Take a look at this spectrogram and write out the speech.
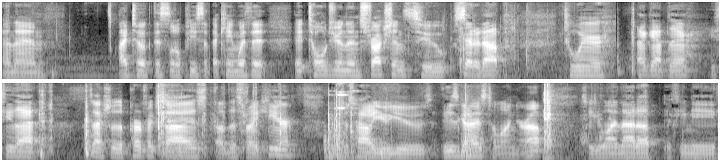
And then I took this little piece that came with it. It told you in the instructions to set it up to where that gap there, you see that? It's actually the perfect size of this right here, which is how you use these guys to line your up. So you line that up if you need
